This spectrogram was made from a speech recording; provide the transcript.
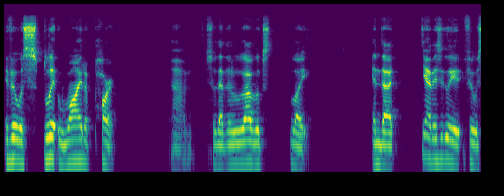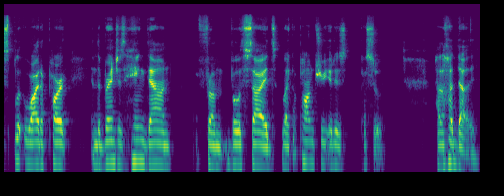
If it was split wide apart, um, so that the lulav looks like, and that yeah, basically, if it was split wide apart and the branches hang down from both sides like a palm tree, it is pasul. Halakha dalid.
